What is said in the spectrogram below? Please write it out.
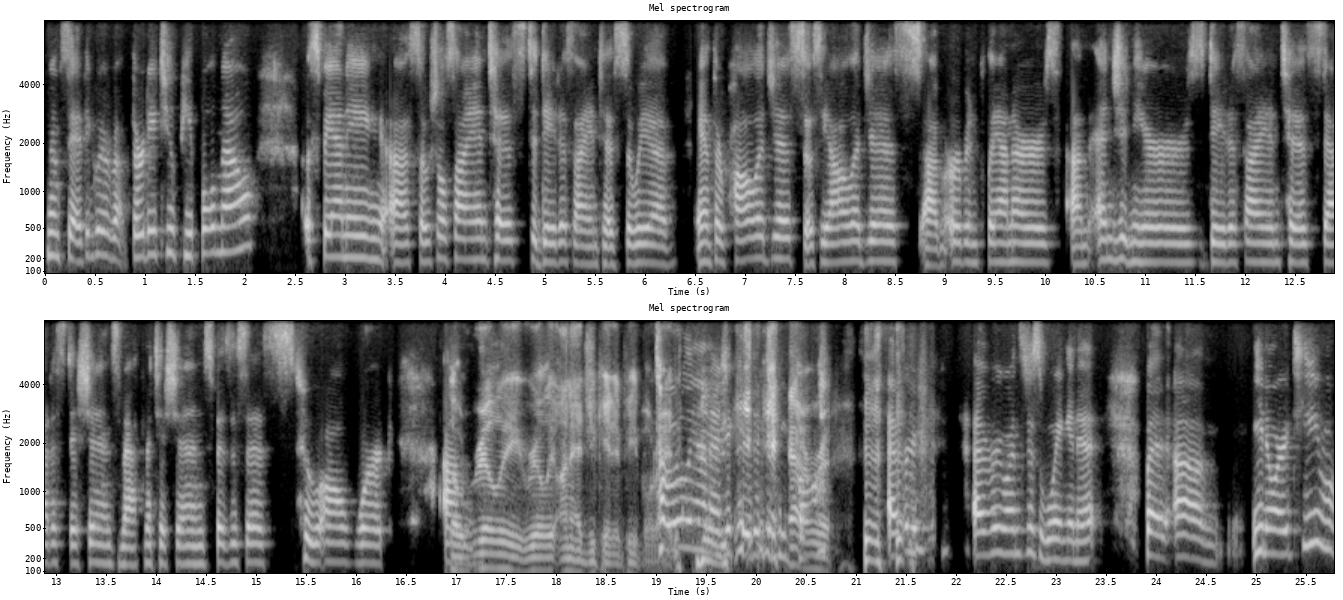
let's say, I think we have about 32 people now, spanning uh, social scientists to data scientists. So we have anthropologists, sociologists, um, urban planners, um, engineers, data scientists, statisticians, mathematicians, physicists who all work. Um, so really, really uneducated people, right? Totally uneducated people. yeah. Every, everyone's just winging it. But um, you know our team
